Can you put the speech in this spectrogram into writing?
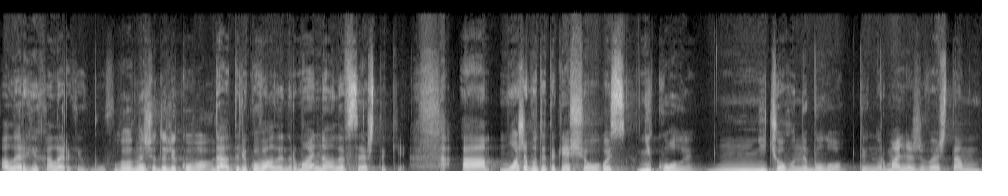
алергік-алергік був. Головне, що долікували. Да, долікували нормально, але все ж таки. А може бути таке, що ось ніколи нічого не було. Ти нормально живеш там,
